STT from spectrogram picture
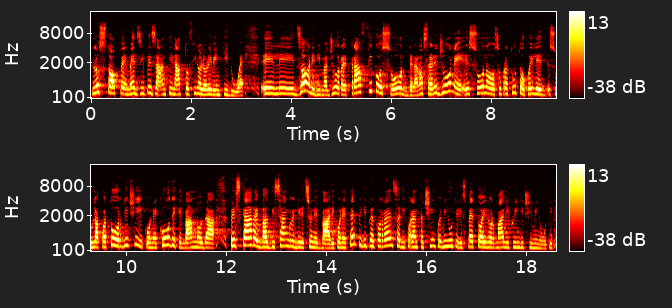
lo stop ai mezzi pesanti in atto fino alle ore 22. E le zone di maggior traffico della nostra regione sono soprattutto quelle sulla 14 con code che vanno da Pescara e Val di Sangro in direzione Bari con tempi di percorrenza di 45 minuti rispetto ai normali 15 minuti.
